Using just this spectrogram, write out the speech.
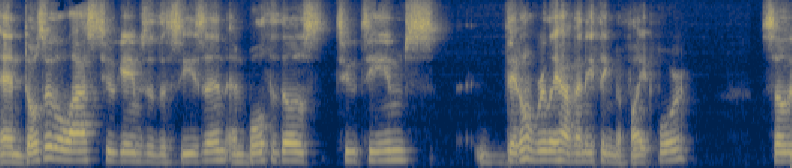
and those are the last two games of the season, and both of those two teams they don't really have anything to fight for. So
